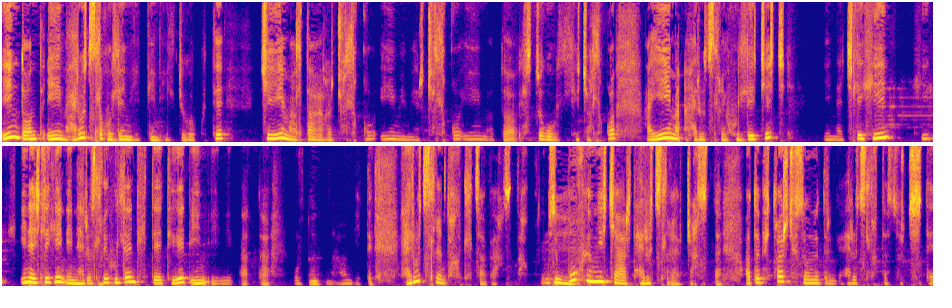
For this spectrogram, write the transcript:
энэ дунд ийм хариуцлага хүлээнэ гэдгийг хэлж өгөөгүй те чи ийм алдаа гаргаж болохгүй ийм юм ярьж болохгүй ийм одоо ёс зүг үйлдэл хийж болохгүй а ийм хариуцлагыг хүлээж энэ ажлыг хийн энэ ажлыг хийн энэ хариуцлагыг хүлээн гэхдээ тэгээд энэ энийг одоо үр дүнд нь авна гэдэг хариуцлагын тогтолцоо байх хэрэгтэй байхгүй. Ерөөсө бүх юмны чи ард хариуцлага явж явах хэрэгтэй. Одоо бит хоёр ч гэсэн өнөөдөр ингээ хариуцлагатай сууч те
